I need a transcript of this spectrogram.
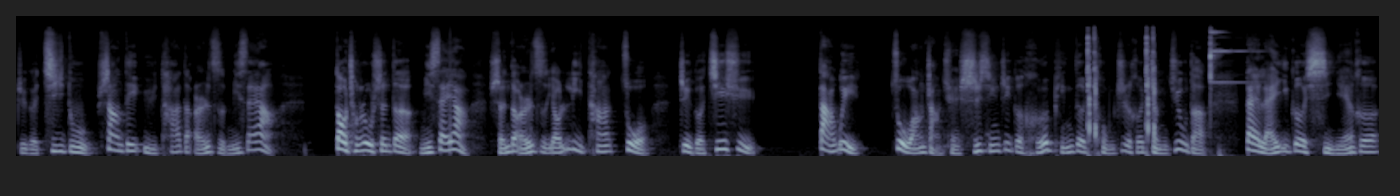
这个基督，上帝与他的儿子弥赛亚，道成肉身的弥赛亚，神的儿子要立他做这个接续大卫做王掌权，实行这个和平的统治和拯救的，带来一个喜年和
